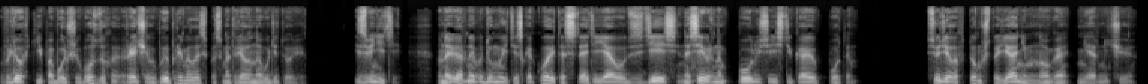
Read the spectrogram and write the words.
в легкие побольше воздуха, Рэчел выпрямилась, посмотрела на аудиторию. «Извините, но, наверное, вы думаете, с какой это стати я вот здесь, на Северном полюсе, истекаю потом. Все дело в том, что я немного нервничаю».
